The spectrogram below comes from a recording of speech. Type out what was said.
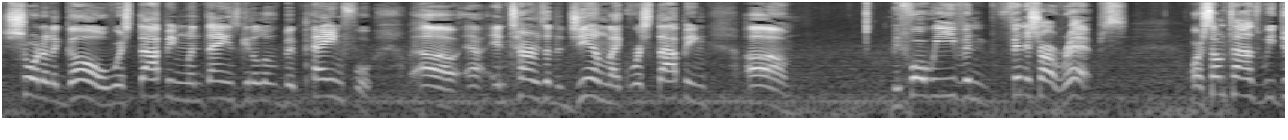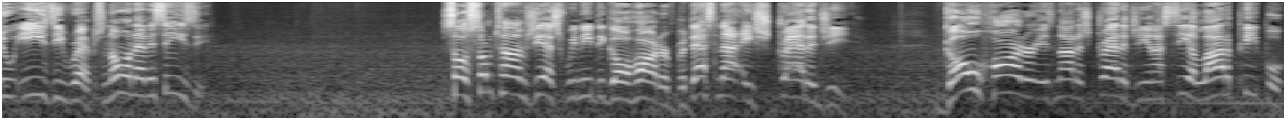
short of the goal. We're stopping when things get a little bit painful. Uh, in terms of the gym, like we're stopping um, before we even finish our reps. Or sometimes we do easy reps, knowing that it's easy. So sometimes, yes, we need to go harder, but that's not a strategy. Go harder is not a strategy, and I see a lot of people,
